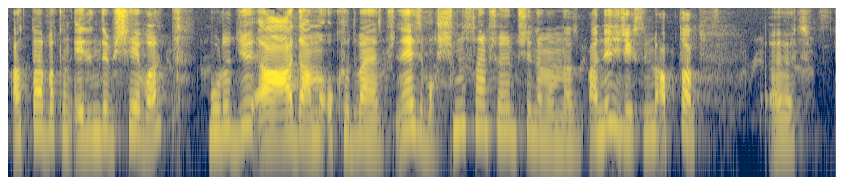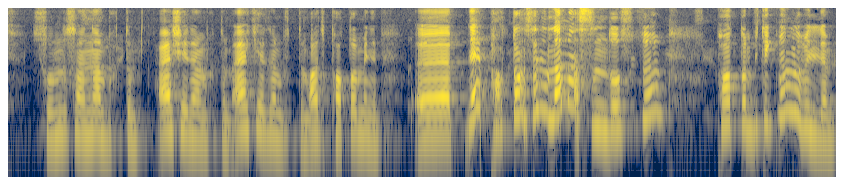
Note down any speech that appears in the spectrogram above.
Hatta bakın elinde bir şey var. Burada diyor aa hadi ama o kodu ben yazmışım. Neyse bak şimdi sana şöyle bir şey demem lazım. Aa, ne diyeceksin be aptal. Evet. Sonunda senden bıktım. Her şeyden bıktım. Herkesten bıktım. Hadi patron benim. Ee, ne patron sen alamazsın dostum. Patron bir tek ben alabildim.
